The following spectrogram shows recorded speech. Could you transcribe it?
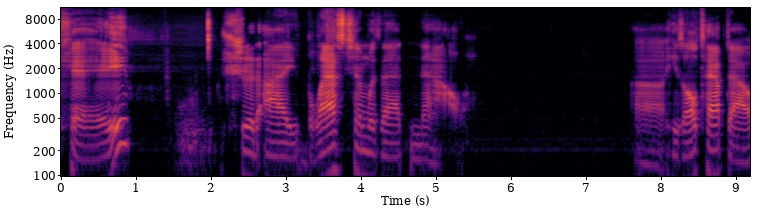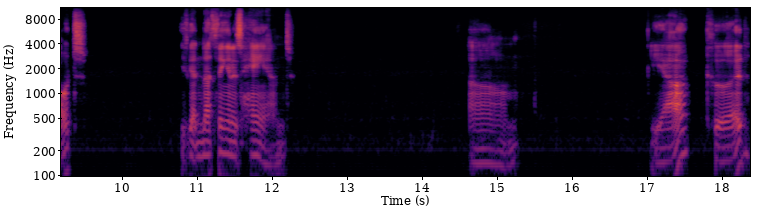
Okay. Should I blast him with that now? Uh, he's all tapped out. He's got nothing in his hand. Um, yeah, could.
